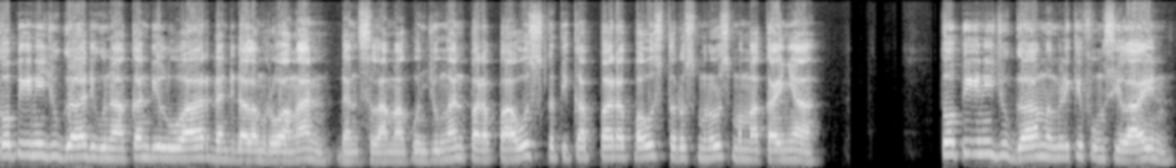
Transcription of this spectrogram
Topi ini juga digunakan di luar dan di dalam ruangan dan selama kunjungan para paus ketika para paus terus-menerus memakainya. Topi ini juga memiliki fungsi lain.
